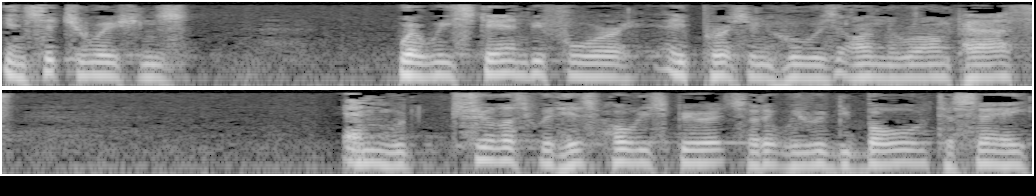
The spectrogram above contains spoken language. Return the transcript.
in situations where we stand before a person who is on the wrong path and would fill us with His Holy Spirit so that we would be bold to say,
